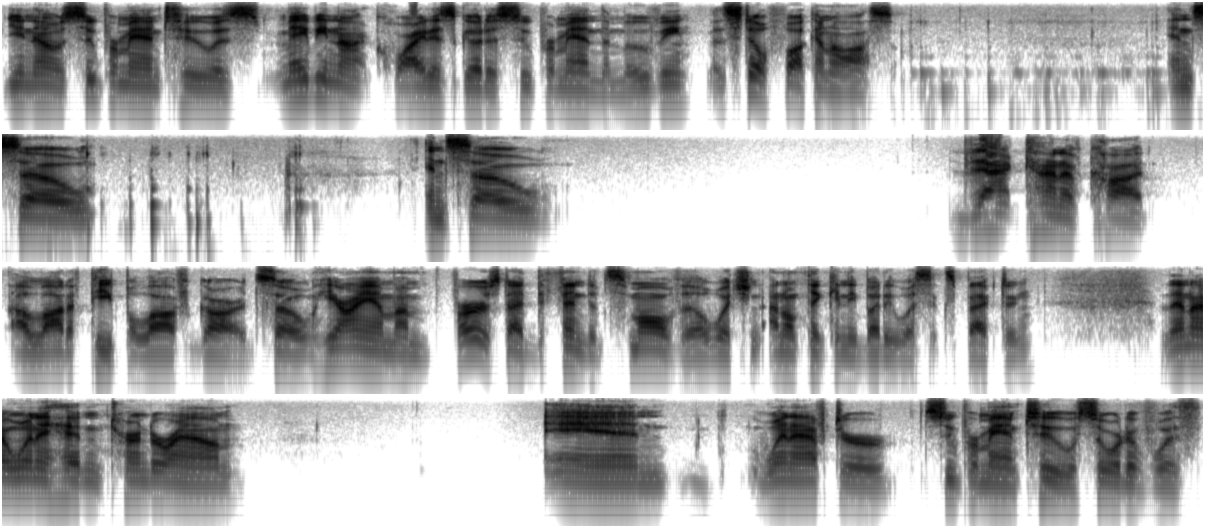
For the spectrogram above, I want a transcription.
you know, Superman 2 is maybe not quite as good as Superman the movie, but still fucking awesome. And so, and so, that kind of caught a lot of people off guard. So here I am. I'm first. I defended Smallville, which I don't think anybody was expecting. Then I went ahead and turned around and went after Superman 2 sort of with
